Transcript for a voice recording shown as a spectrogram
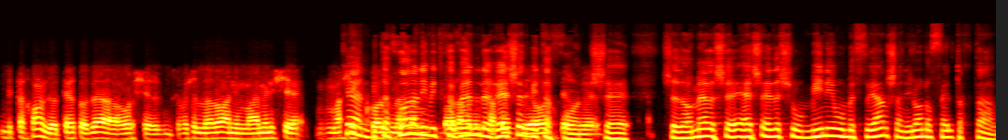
ביטחון, זה יותר, אתה יודע, עושר. בסופו של דבר אני מאמין שמה כן, שכל בני ביטחון אני מתכוון לרשת ביטחון, ש, שזה אומר שיש איזשהו מינימום מסוים שאני לא נופל תחתיו.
